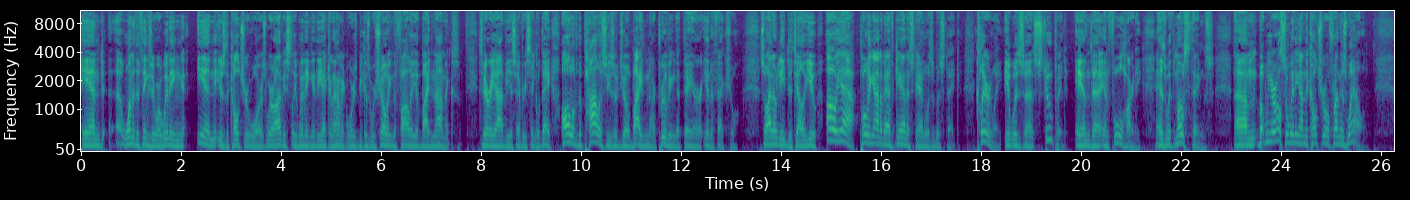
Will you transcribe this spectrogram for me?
And uh, one of the things that we're winning in is the culture wars. We're obviously winning in the economic wars because we're showing the folly of Bidenomics. It's very obvious every single day. All of the policies of Joe Biden are proving that they are ineffectual. So I don't need to tell you, oh, yeah, pulling out of Afghanistan was a mistake. Clearly, it was uh, stupid and, uh, and foolhardy, as with most things. Um, but we are also winning on the cultural front as well.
